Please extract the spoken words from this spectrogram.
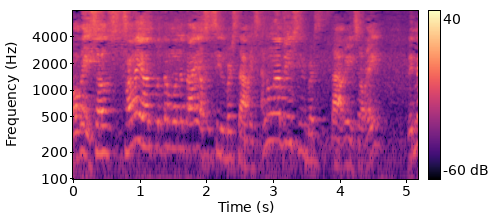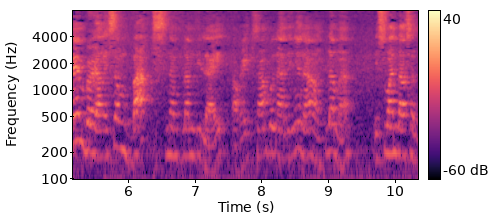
Okay, so sa ngayon, punta muna tayo sa Silver Stockies. Ano nga ba yung Silver Stockies, okay? Remember, ang isang box ng Plum Delight, okay, example natin yun ha, ang Plum ha, is 1,200.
